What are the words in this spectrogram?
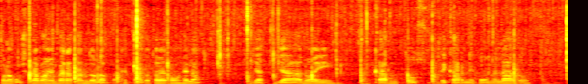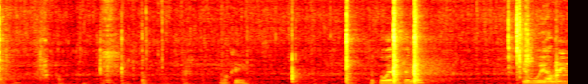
con la cuchara van embaratando la que está todavía congelada. Ya, ya no hay cantos de carne congelado lo que voy a hacer es que voy a abrir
